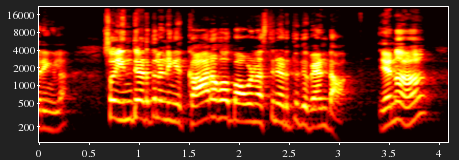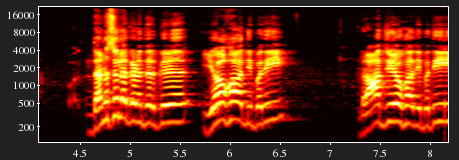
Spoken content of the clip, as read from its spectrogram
சரிங்களா? ஸோ இந்த இடத்துல நீங்கள் காரகோ பாவனாஸ்தின்னு எடுத்துக்க வேண்டாம். ஏன்னா தனுசு லக்னத்திற்கு யோகாதிபதி ராஜயோகாதிபதி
